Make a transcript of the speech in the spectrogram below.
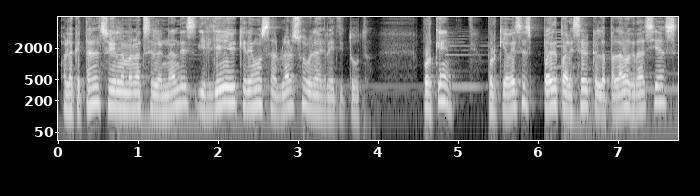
Hola, ¿qué tal? Soy el hermano Axel Hernández y el día de hoy queremos hablar sobre la gratitud. ¿Por qué? Porque a veces puede parecer que la palabra gracias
